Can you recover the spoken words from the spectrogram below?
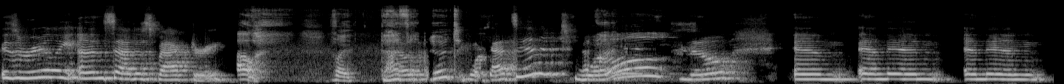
is really unsatisfactory Oh, it's like that's Oh. it. Well, that's it what all? no and and then and then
